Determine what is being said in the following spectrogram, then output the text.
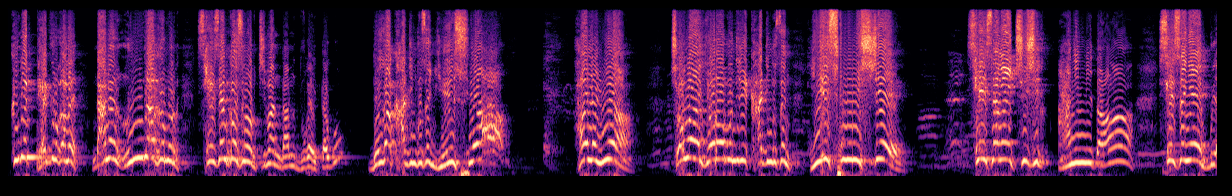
근데 베드로가 말 나는 은과 금은 세상 것은 없지만 나는 누가 있다고? 내가 가진 것은 예수야. 할렐루야. 저와 여러분들이 가진 것은 예수님이시지. 세상의 지식 아닙니다. 세상의 물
